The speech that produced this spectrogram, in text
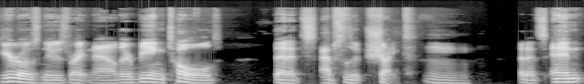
Heroes news right now, they're being told that it's absolute shite. Mm. That it's and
